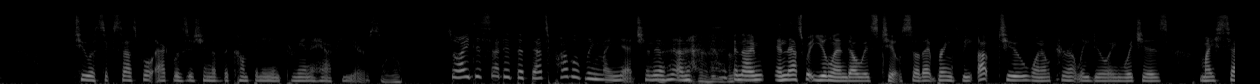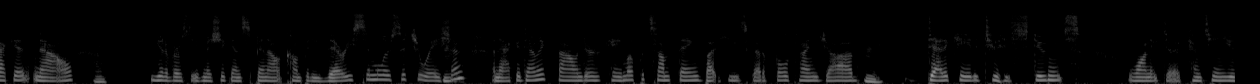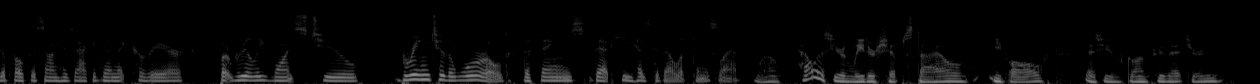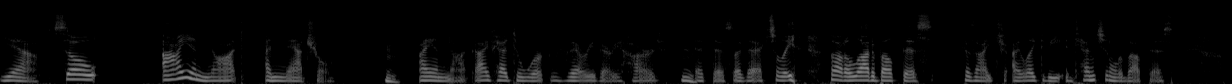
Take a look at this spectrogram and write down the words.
to a successful acquisition of the company in three and a half years. Wow. So I decided that that's probably my niche, and and, and I'm and that's what Ulendo is too. So that brings me up to what I'm currently doing, which is my second now. Mm. Hmm. University of Michigan spin out company, very similar situation. An academic founder came up with something, but he's got a full time job Hmm. dedicated to his students, wanting to continue to focus on his academic career, but really wants to bring to the world the things that he has developed in his lab. Wow. How has your leadership style evolved as you've gone through that journey? Yeah. So I am not a natural. Hmm. I am not. I've had to work very, very hard Hmm. at this. I've actually thought a lot about this because I, tr- I like to be intentional about this.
